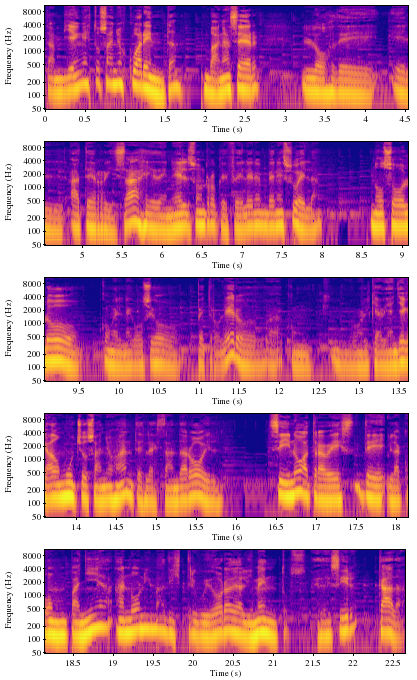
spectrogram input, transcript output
También estos años 40 van a ser los de el aterrizaje de Nelson Rockefeller en Venezuela, no solo con el negocio petrolero con, con el que habían llegado muchos años antes, la Standard Oil, sino a través de la Compañía Anónima Distribuidora de Alimentos, es decir, CADA,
